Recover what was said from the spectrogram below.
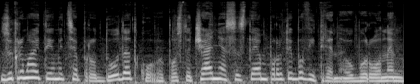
Зокрема, йтиметься про додаткове постачання систем протиповітряної оборони.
